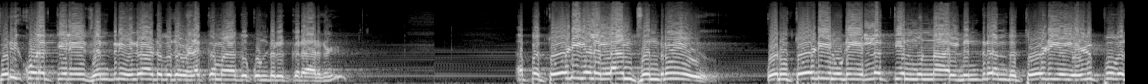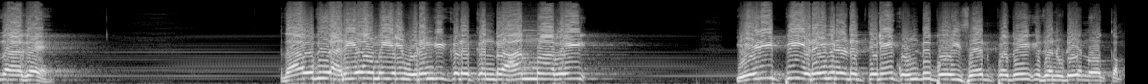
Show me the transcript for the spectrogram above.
திருக்குளத்திலே சென்று நீராடுவது வழக்கமாக கொண்டிருக்கிறார்கள். அப்ப தோடிகள் எல்லாம் சென்று ஒரு தோழியினுடைய இல்லத்தின் முன்னால் நின்று அந்த தோழியை எழுப்புவதாக. அதாவது அறியாமையில் உறங்கி கிடக்கின்ற ஆன்மாவை எழுப்பி இறைவனிடத்திலே கொண்டு போய் சேர்ப்பது இதனுடைய நோக்கம்.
